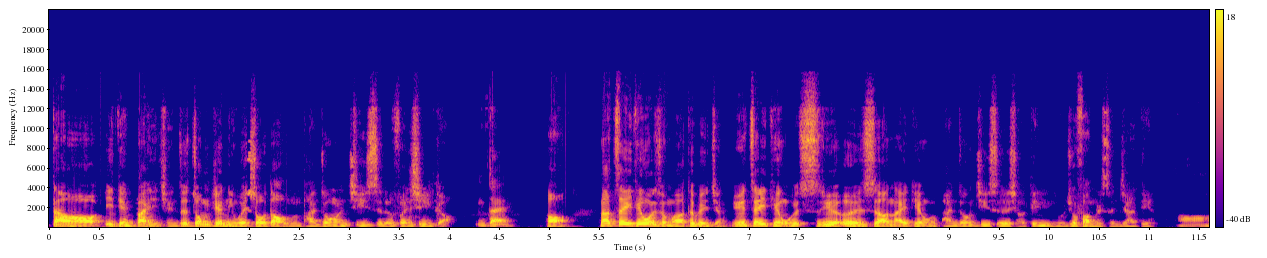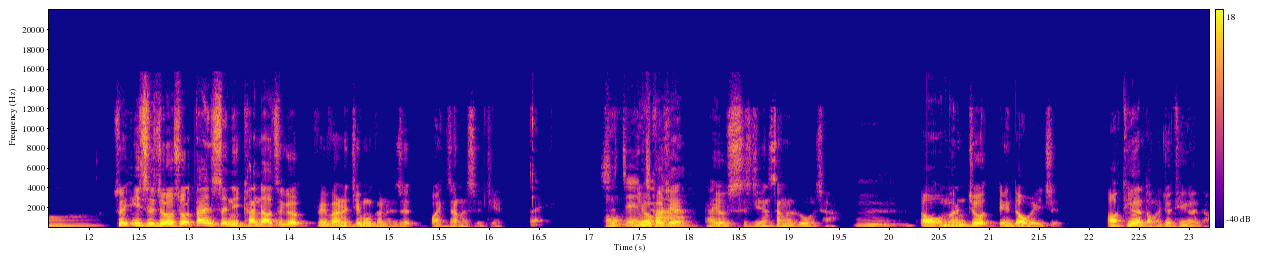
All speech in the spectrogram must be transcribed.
到一点半以前，这中间你会收到我们盘中的即时的分析稿。对，哦，那这一天为什么要特别讲？因为这一天我十月二十四号那一天，我盘中即时的小叮咛，我就放了身家店。哦，所以意思就是说，但是你看到这个非凡的节目，可能是晚上的时间，时间哦你会发差现它有时间上的落差。嗯，然后我们就点到为止，哦，听得懂就听得懂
